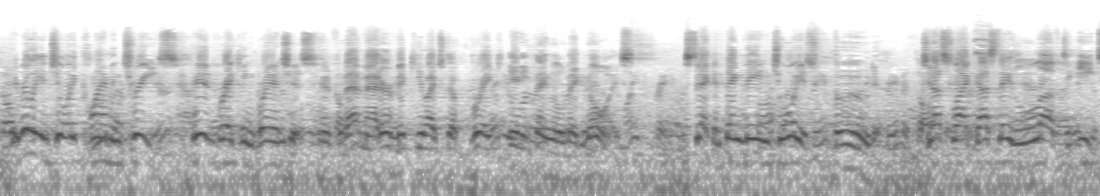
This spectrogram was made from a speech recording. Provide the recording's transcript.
they really enjoy climbing trees and breaking branches. And for that matter, Mickey likes to break anything that'll make noise. Second thing they enjoy is food. Just like us, they love to eat.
